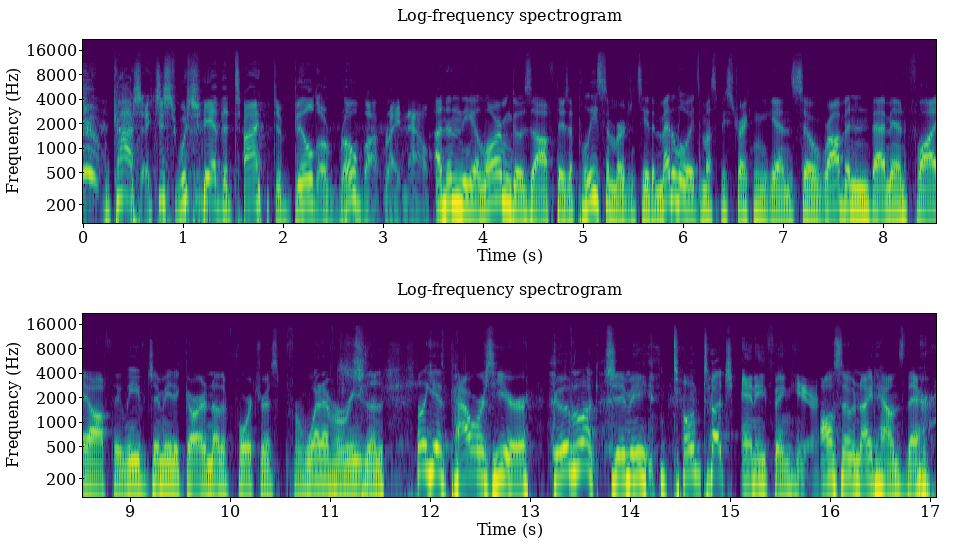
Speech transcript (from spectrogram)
Gosh, I just wish we had the time to build a robot right now. And then the alarm goes off. There's a police emergency. The Metalloids must be striking again. So Robin and Batman fly off. They leave Jimmy to guard another fortress for whatever reason. Not like he has powers here. Good luck, Jimmy. Don't touch anything here. Also, Nighthound's there.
